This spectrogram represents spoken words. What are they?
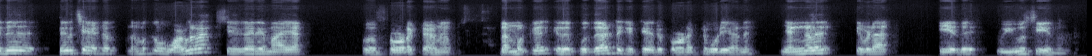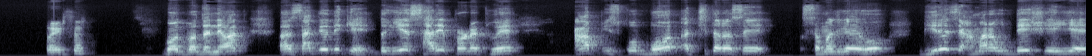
ഇത് തീർച്ചയായിട്ടും നമുക്ക് വളരെ സ്വീകാര്യമായ പ്രോഡക്റ്റ് ആണ് നമുക്ക് ഇത് പുതുതായിട്ട് കിട്ടിയ ഒരു പ്രോഡക്റ്റ് കൂടിയാണ് ഞങ്ങൾ ഇവിടെ ഇത് യൂസ് ചെയ്യുന്നുണ്ട് റൈറ്റ് സർ बहुत बहुत धन्यवाद अ, साथियों देखिए तो ये सारे प्रोडक्ट हुए आप इसको बहुत अच्छी तरह से समझ गए हो? धीरे से हमारा उद्देश्य यही है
